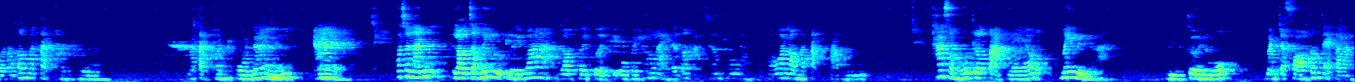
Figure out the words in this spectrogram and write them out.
อะเราต้องมาตัดคอนโทรลมาตัดคอนโทรลหน้านี้อ่าเพราะฉะนั้นเราจะไม่หลุดเลยว่าเราเคยเปิด PO ไปเท่าไหร่แล้วต้องหักช่างเท่าไหร่เพราะว่าเรามาตัดตามนี้ ถ้าสมมุติเราตัดแล้วไม่เหลือ หรือเกินงบมันจะฟ้องตั้งแต่ตาราง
